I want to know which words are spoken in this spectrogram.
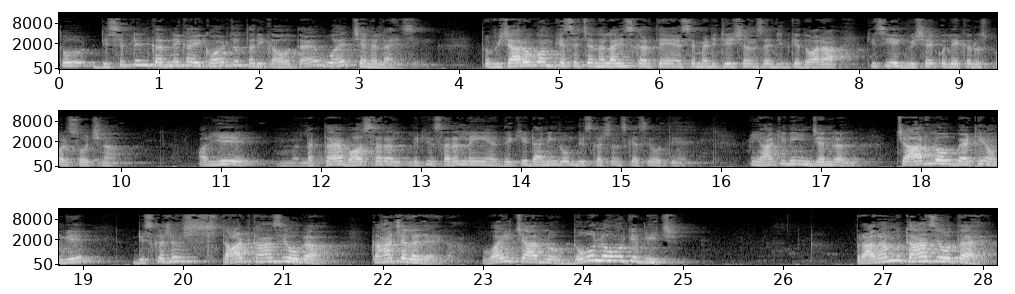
तो डिसिप्लिन करने का एक और जो तरीका होता है, वो है चैनलाइजिंग तो विचारों को हम कैसे चैनलाइज करते हैं, ऐसे मेडिटेशन है जिनके द्वारा किसी एक विषय को लेकर उस पर सोचना। और ये लगता है बहुत सरल, लेकिन सरल नहीं है। देखिए डाइनिंग रूम डिस्कशन कैसे होते हैं। यहाँ की नहीं इन जनरल चार लोग बैठे होंगे। डिस्कशन स्टार्ट कहाँ से होगा? कहाँ चला जाएगा? वही चार लोग, दो लोगों के बीच। प्रारंभ कहाँ से होता है?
